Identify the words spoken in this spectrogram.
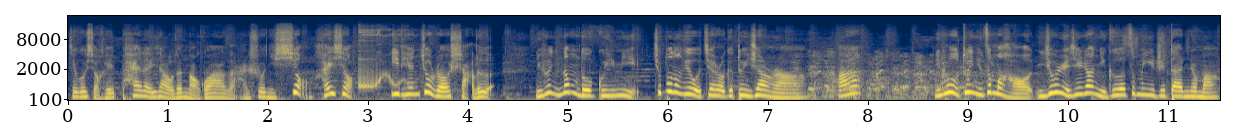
结果小黑拍了一下我的脑瓜子，还说你笑还笑，一天就知道傻乐。你说你那么多闺蜜，就不能给我介绍个对象啊？啊？你说我对你这么好，你就忍心让你哥这么一直单着吗？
